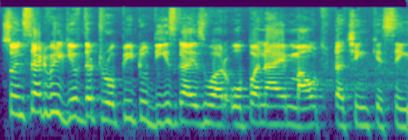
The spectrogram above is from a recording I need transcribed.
So instead, we'll give the trophy to these guys who are open eye, mouth touching, kissing.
